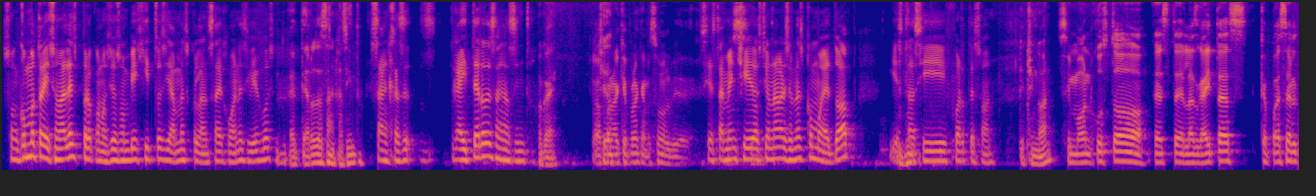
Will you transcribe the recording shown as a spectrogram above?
Son como tradicionales, pero conocidos, son viejitos y ya mezcolanza de jóvenes y viejos. Gaiteros de San Jacinto. San Jac- Gaitero de San Jacinto. Ok. Voy a Chido. poner aquí para que no se me olvide. Sí, están bien chidos. Tiene una versión es como de dub y está así fuerte son. Qué chingón. Simón, justo este, las gaitas que puede ser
